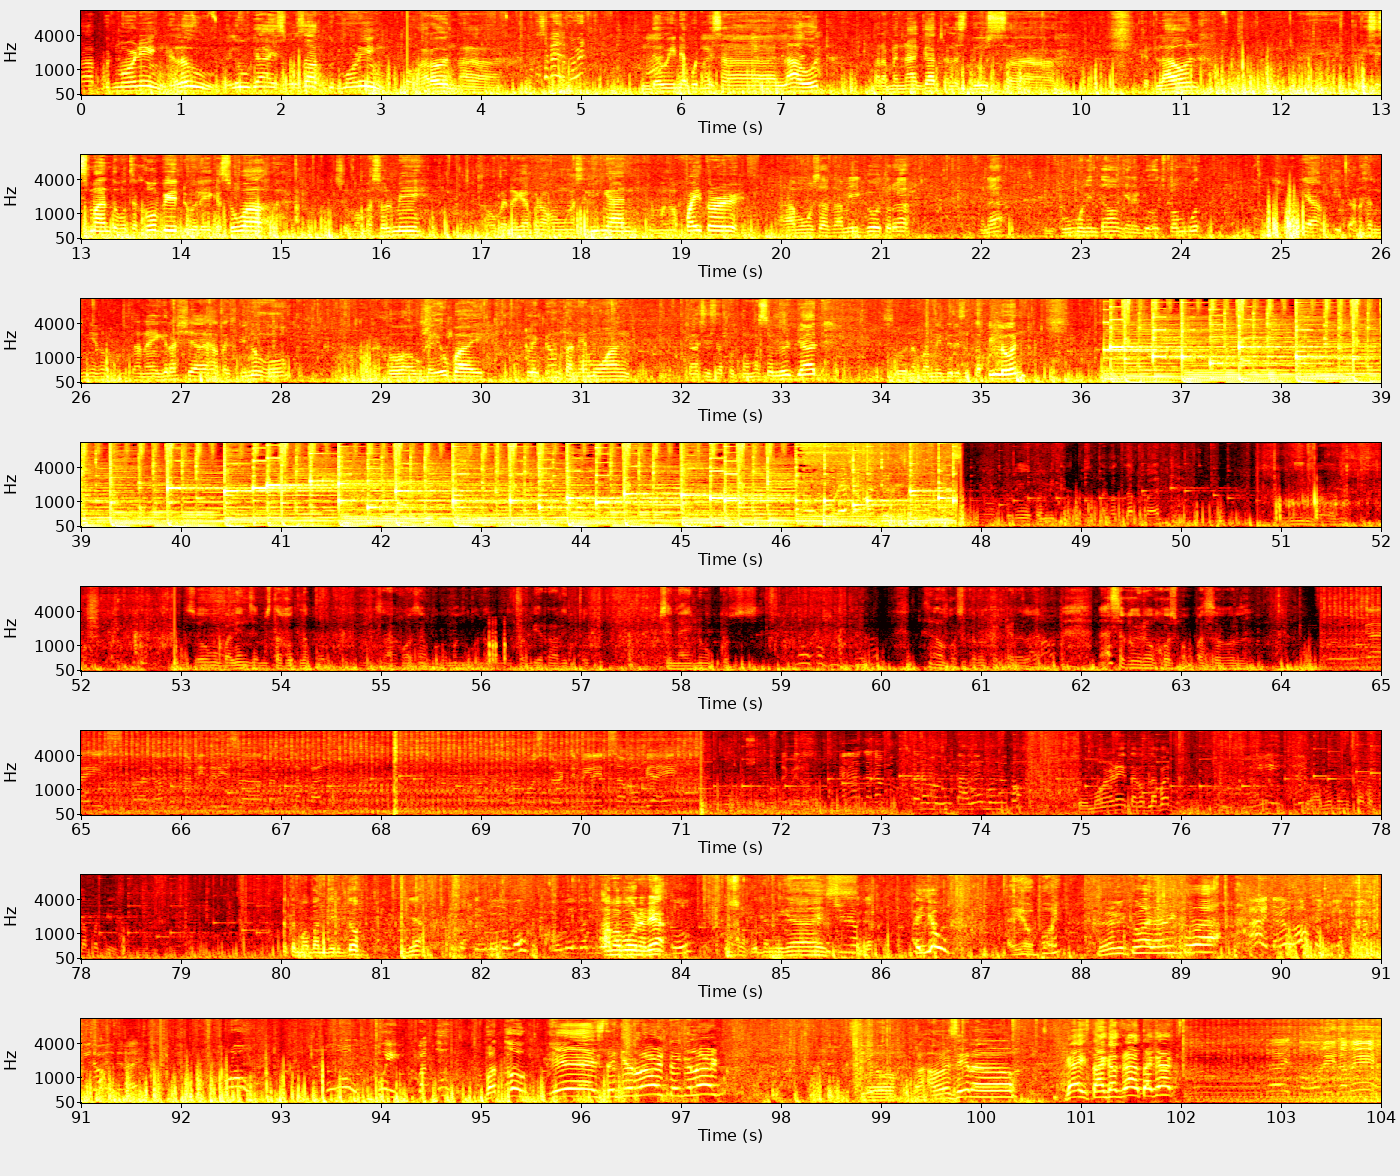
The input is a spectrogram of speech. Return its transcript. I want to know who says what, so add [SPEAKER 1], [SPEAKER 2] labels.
[SPEAKER 1] What's up? Good morning. Hello. Hello guys. What's up? Good morning. O karon ah Hindawi na pud mi sa laod para managat alas 2 sa kadlawon. Crisis man tungod sa COVID, walay kasuwa. So mamasol mi. Ako ba pa ako mga silingan, ng mga fighter. Amo sa amigo tura. Ana, humulin taon kay nagduot pambot. So niya, kita na sa ninyo tanay grasya hatag Ginoo. Ako og ubay-ubay, click on tanya mo ang klase sa pagmamasol Lord God. So napami diri sa Tapilon. So sa ako sa pagmangko na kung ipabira dito. Sinay nukos. Nukos ko rin kakarala. Nasa ko yung nukos pampasol. So guys, mag-abot namin diri sa takot lapad. Almost 30 minutes sa mong biyahe. Sunod na meron. So morning, takot lapad. So abot namin sa takot lapad guys. Ito mabandi dito. Yeah. Ah, mabaw na diya. Sugod na mi guys. Ayaw kayo, boy. Dala may kuha, dala may kuha. Ay, dalawa oh, ako. Dito. Oh, oh, uy, batog. Batog. Yes, thank you, Lord. Thank you, Lord. Zero. So, zero. Guys, tagak na, tagak. Guys, mauli na, me.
